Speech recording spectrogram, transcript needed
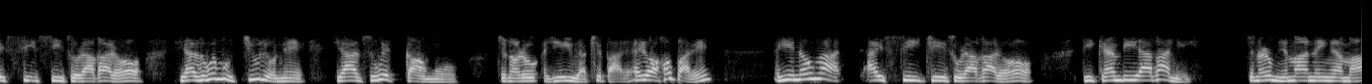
ICC ဆိုတာကတော့ရာဇဝတ်မှုကျူးလွန်တဲ့ရာဇဝတ်ကောင်ကိုကျွန်တော်တို့အရေးယူတာဖြစ်ပါတယ်အဲ့တော့ဟုတ်ပါတယ်အရင်တုန်းက ICJ ဆိုတာကတော့ဒီဂမ်ဘီယာကနေကျွန်တော်တို့မြန်မာနိုင်ငံမှာ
